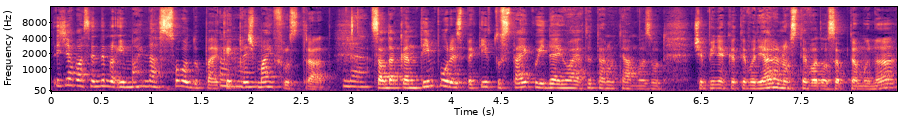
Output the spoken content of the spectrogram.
degeaba se întâmplă, e mai nasol după aia, uh-huh. că pleci mai frustrat. Da. Sau dacă în timpul respectiv tu stai cu ideea, eu ai atâta nu te-am văzut, ce bine că te văd, iară nu o să te văd o săptămână,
